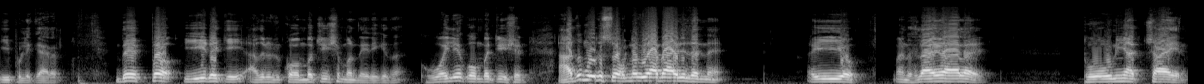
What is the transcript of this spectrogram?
ഈ പുള്ളിക്കാരൻ. ഇത് ഇപ്പോൾ ഈയിടയ്ക്ക് അതിനൊരു കോമ്പറ്റീഷൻ വന്നിരിക്കുന്നത് വലിയ കോമ്പറ്റീഷൻ അതും ഒരു സ്വർണ വ്യാപാരി തന്നെ. അയ്യോ മനസ്സിലായ ആളെ? ടോണി അച്ചായൻ.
